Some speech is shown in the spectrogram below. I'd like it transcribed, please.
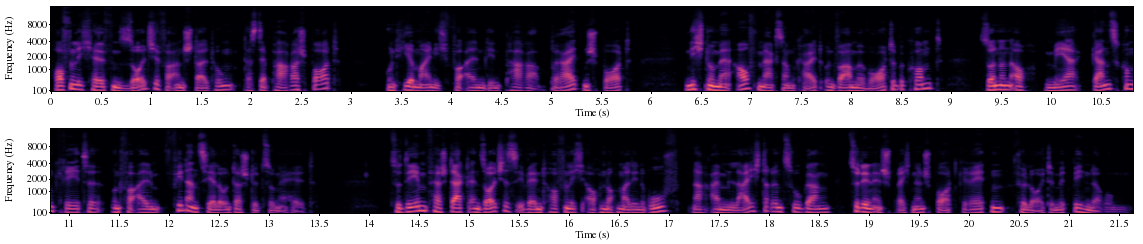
Hoffentlich helfen solche Veranstaltungen, dass der Parasport, und hier meine ich vor allem den Para-Breitensport, nicht nur mehr Aufmerksamkeit und warme Worte bekommt, sondern auch mehr ganz konkrete und vor allem finanzielle Unterstützung erhält. Zudem verstärkt ein solches Event hoffentlich auch nochmal den Ruf nach einem leichteren Zugang zu den entsprechenden Sportgeräten für Leute mit Behinderungen.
